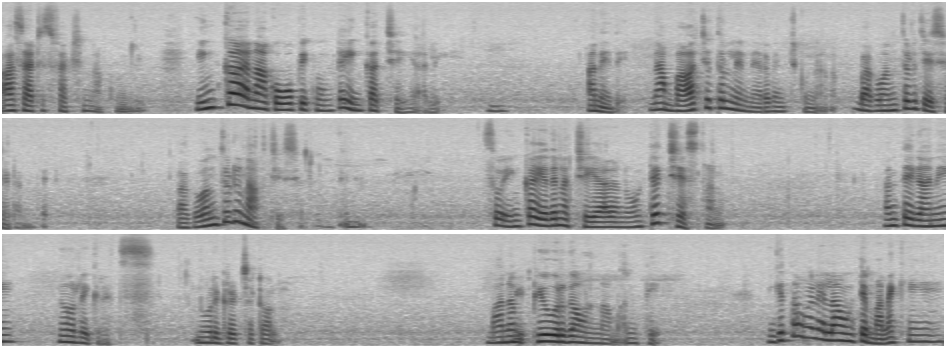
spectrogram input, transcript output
ఆ సాటిస్ఫాక్షన్ నాకు ఉంది. ఇంకా నాకు ఓపిక ఉంటే ఇంకా చెయ్యాలి అనేది. నా బాధ్యతలు నేను నెరవేర్చుకున్నాను. భగవంతుడు చేశాడు అంతే. భగవంతుడు నాకు చేశాడు. సో ఇంకా ఏదైనా చేయాలని ఉంటే చేస్తాను. అంతేగాని no regrets. No regrets at all. మనం ప్యూర్గా ఉన్నాం అంతే. మిగతా వాళ్ళు ఎలా ఉంటే మనకి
